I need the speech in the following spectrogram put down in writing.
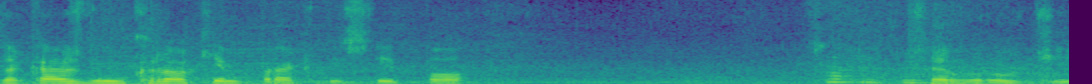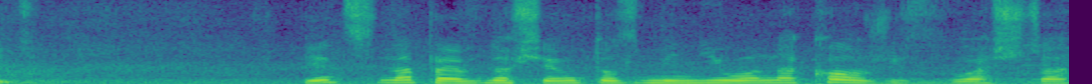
za każdym krokiem praktycznie po przewrócić. Więc na pewno się to zmieniło na korzyść, zwłaszcza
